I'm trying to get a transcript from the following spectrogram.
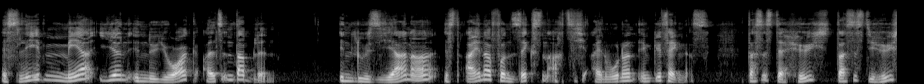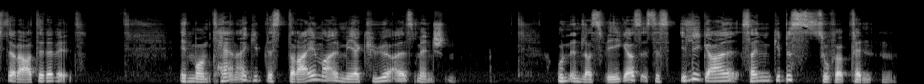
Es leben mehr Iren in New York als in Dublin. In Louisiana ist einer von 86 Einwohnern im Gefängnis. Das ist, höchst, das ist die höchste Rate der Welt. In Montana gibt es dreimal mehr Kühe als Menschen. Und in Las Vegas ist es illegal, sein Gebiss zu verpfänden.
